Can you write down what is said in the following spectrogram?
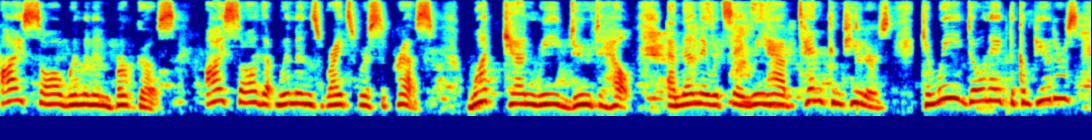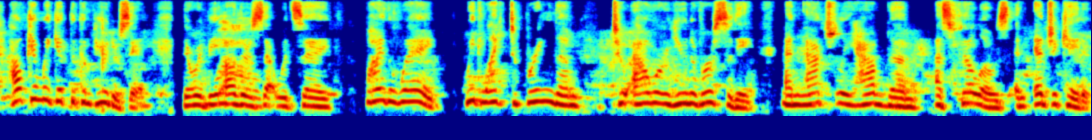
I saw women in burqas. I saw that women's rights were suppressed. What can we do to help? And then they would say, We have 10 computers. Can we donate the computers? How can we get the computers in? There would be Wow. others that would say, By the way, we'd like to bring them to our university and Mhm. actually have them as fellows and educated.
